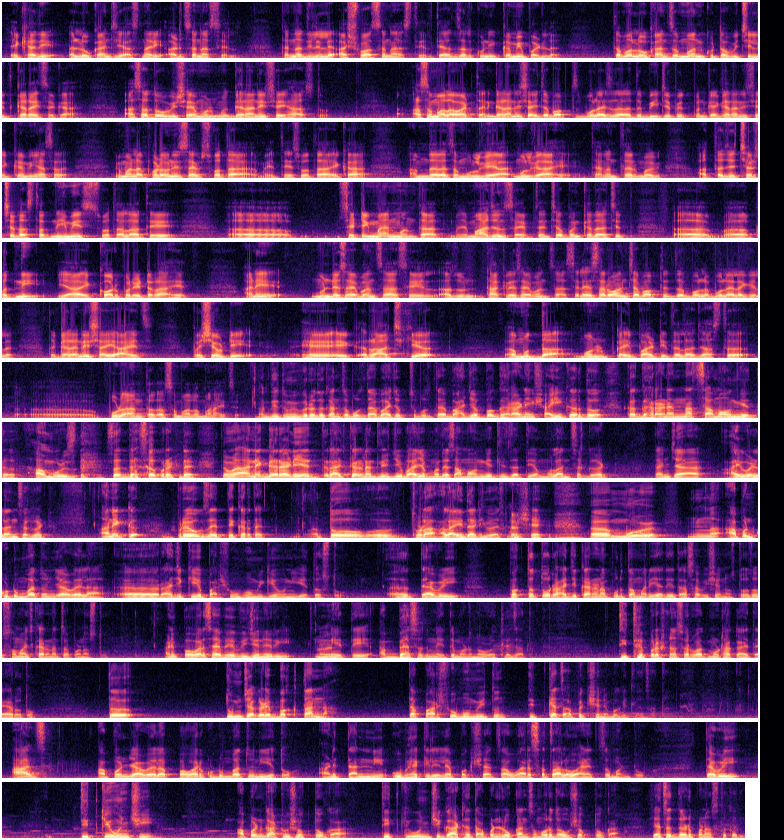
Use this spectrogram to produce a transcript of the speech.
एखादी लोकांची असणारी अडचण असेल त्यांना दिलेले आश्वासनं असतील त्यात जर कुणी कमी पडलं तर मग लोकांचं मन कुठं विचलित करायचं का? असा तो विषय म्हणून मग घराणेशाही हा असतो. असं मला वाटतं. आणि घराणेशाहीच्या बाबतीत बोलायचं झालं तर बी जे पीत पण काय घराणेशाही कमी असं मी म्हणलं. फडणवीस साहेब स्वतः म्हणजे ते स्वतः एका आमदाराचा मुलगे मुलगा आहे. त्यानंतर मग आता जे चर्चेत असतात नेहमीच स्वतःला ते सेटिंग मॅन म्हणतात म्हणजे महाजन साहेब त्यांच्या पण कदाचित पत्नी या एक कॉर्पोरेटर आहेत. आणि मुंडे साहेबांचा असेल अजून ठाकरे साहेबांचा असेल हे सर्वांच्या बाबतीत जर बोला बोलायला गेलं तर घराणेशाही आहेच. पण शेवटी हे एक राजकीय मुद्दा म्हणून काही पार्टी त्याला जास्त पुढं आणतात असं मला म्हणायचं आहे. अगदी तुम्ही विरोधकांचं बोलताय भाजपचं बोलताय. भाजप घराणेशाही करतं का घराण्यांनाच सामावून घेतं? हा मूळ सध्याचा प्रश्न आहे. त्यामुळे अनेक घराणी आहेत राजकारणातली जी भाजपमध्ये सामावून घेतली जाते मुलांचा गट त्यांच्या आईवडिलांचा गट. अनेक प्रयोग जे आहेत ते करतायत. तो अ, थोडा अलायदा ठेवूयात विषय. मूळ आपण कुटुंबातून ज्या वेळेला राजकीय पार्श्वभूमी घेऊन येत असतो त्यावेळी फक्त तो राजकारणापुरता मर्यादित असा विषय नसतो तो समाजकारणाचा पण असतो. आणि पवारसाहेब हे विजनरी नेते अभ्यासक नेते म्हणून ओळखले जातात. तिथे प्रश्न सर्वात मोठा काय तयार होतो? तर तुमच्याकडे बघताना त्या पार्श्वभूमीतून तितक्याच अपेक्षेने बघितलं जातं. आज आपण ज्या वेळेला पवार कुटुंबातून येतो आणि त्यांनी उभ्या केलेल्या पक्षाचा वारसा चालवण्याचं म्हणतो त्यावेळी तितकी उंची आपण गाठू शकतो का? तितकी उंची गाठत आपण लोकांसमोर जाऊ शकतो का? याचं दडपण असतं कधी?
